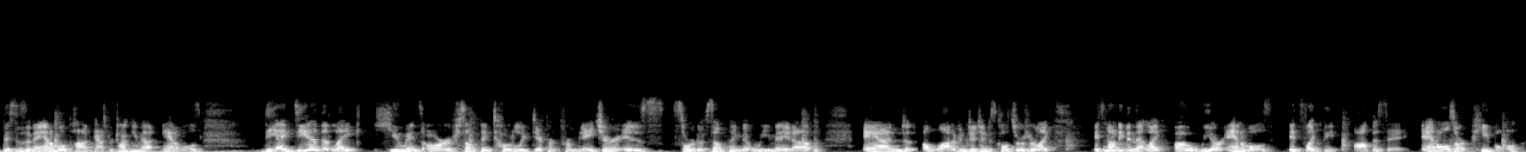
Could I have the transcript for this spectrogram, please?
this is an animal podcast we're talking about animals. The idea that like humans are something totally different from nature is sort of something that we made up. And a lot of indigenous cultures are like it's not even that like oh we are animals. It's like the opposite. Animals are people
